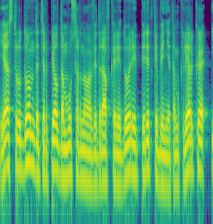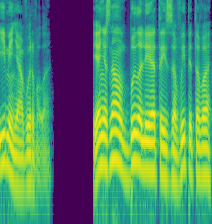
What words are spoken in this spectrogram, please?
Я с трудом дотерпел до мусорного ведра в коридоре перед кабинетом клерка и меня вырвало. Я не знал, было ли это из-за выпитого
